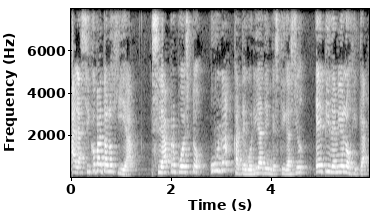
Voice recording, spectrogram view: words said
a la psicopatología, se ha propuesto una categoría de investigación epidemiológica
